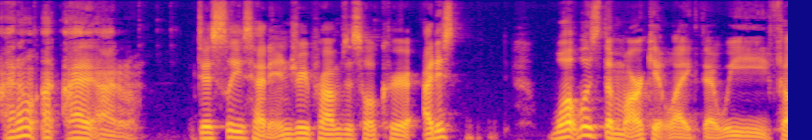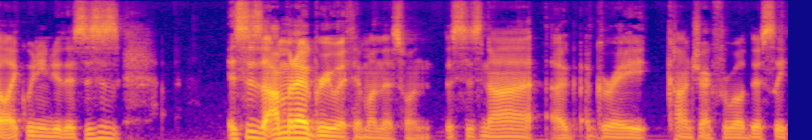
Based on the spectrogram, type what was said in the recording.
I don't I I, don't know. Dissly's had injury problems his whole career. I just what was the market like that we felt like we need to do this? This is this is I'm gonna agree with him on this one. This is not a, a great contract for Will Dissly.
